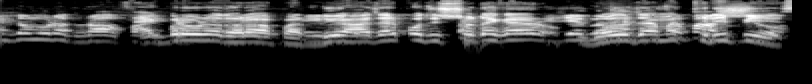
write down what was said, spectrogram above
একদম ওরা ধরা অফার একবার ওরা ধরা অফার দুই হাজার পঁচিশশো টাকার গোল জামা থ্রি পিস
